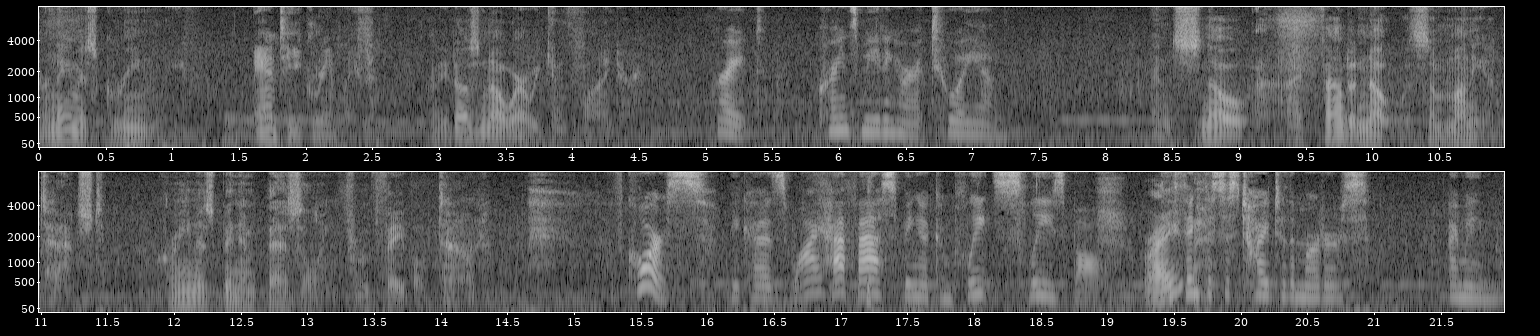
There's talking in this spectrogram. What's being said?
Her name is Greenleaf, Auntie Greenleaf. but he doesn't know where we can find her. Great. Crane's meeting her at 2 a.m. And Snow, I found a note with some money attached. Crane has been embezzling from Fabletown. Of course, because why half-ass being a complete sleazeball? Right? You think this is tied to the murders? I mean,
